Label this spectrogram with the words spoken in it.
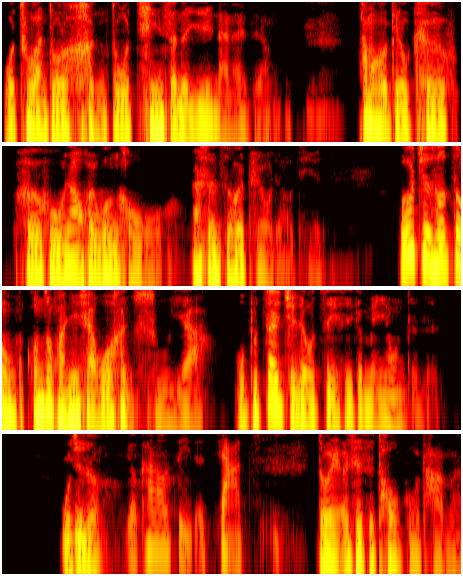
我突然多了很多亲生的爷爷奶奶这样。他们会给我呵呵护，然后会问候我，那甚至会陪我聊。我会觉得说，这种工作环境下我很舒压，我不再觉得我自己是一个没用的人。我觉得有看到自己的价值，对，而且是透过他们，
